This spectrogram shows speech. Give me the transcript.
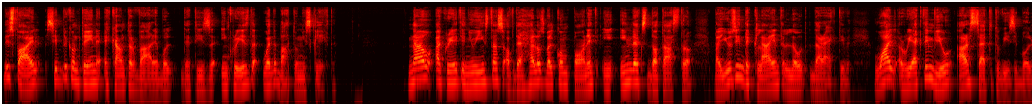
This file simply contains a counter variable that is increased when the button is clicked. Now I create a new instance of the Hello Svelte component in index.astro by using the client load directive, while React and Vue are set to visible.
